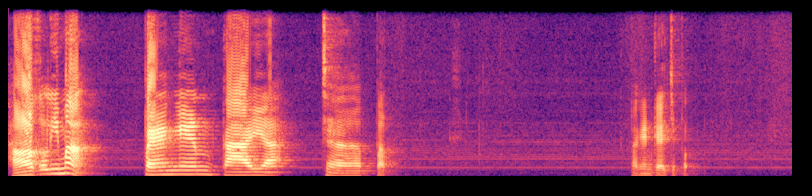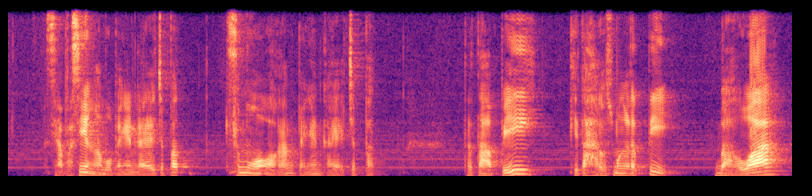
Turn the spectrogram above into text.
Hal kelima, pengen kaya cepet. Pengen kaya cepet. Siapa sih yang nggak mau pengen kaya cepet? Semua orang pengen kaya cepet. Tetapi kita harus mengerti bahwa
